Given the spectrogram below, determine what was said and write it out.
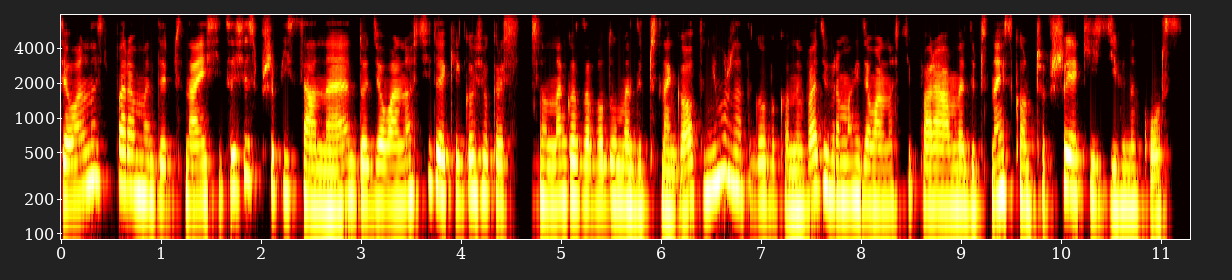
działalność paramedyczna, jeśli coś jest przypisane do działalności do jakiegoś określonego zawodu medycznego, to nie można tego wykonywać w ramach działalności paramedycznej, skończywszy jakiś dziwny kurs.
